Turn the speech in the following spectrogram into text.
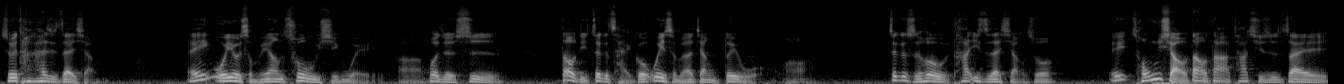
所以他开始在想，哎，我有什么样的错误行为啊？或者是到底这个采购为什么要这样对我啊？这个时候他一直在想说，哎，从小到大，他其实在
